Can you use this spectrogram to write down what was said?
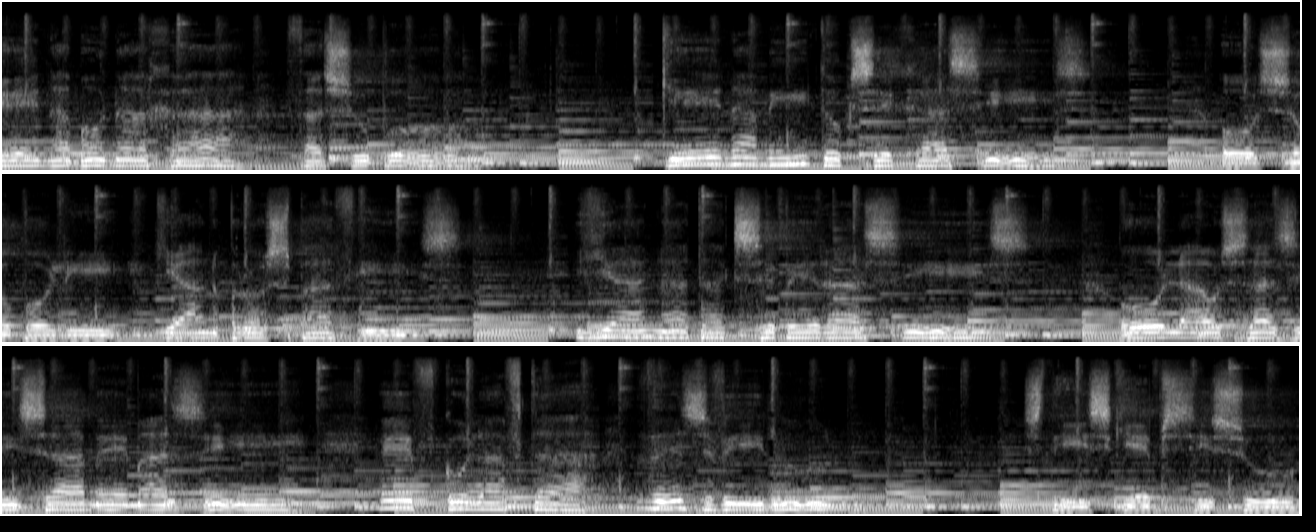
Ένα μονάχα θα σου πω και να μην το ξεχάσεις. Όσο πολύ κι αν προσπάθεις για να τα ξεπεράσεις όλα όσα ζήσαμε μαζί εύκολα αυτά δεν σβήνουν. Στη σκέψη σου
